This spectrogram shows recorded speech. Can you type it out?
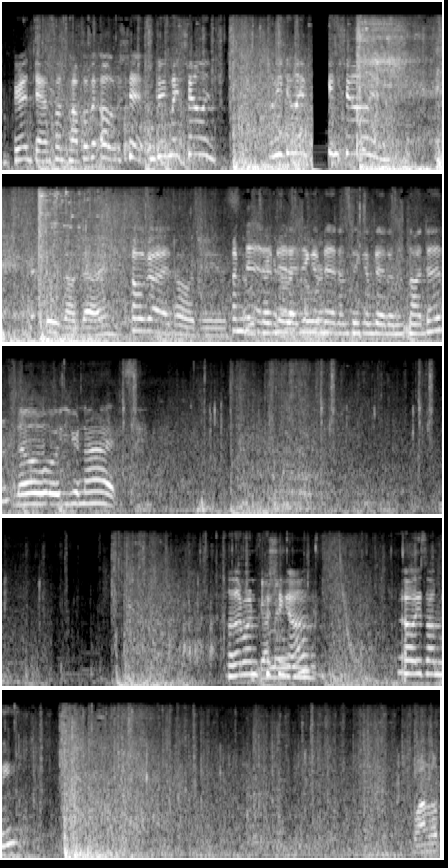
I gotta dance on top of it. Oh shit, I'm doing my challenge. Let me do my fucking challenge. Please don't die. Oh god. Oh jeez. I'm dead, I'm dead, I this think I'm dead, I think I'm dead. I'm not dead. No, you're not. Another one pushing up. Oh, he's on me. One up.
